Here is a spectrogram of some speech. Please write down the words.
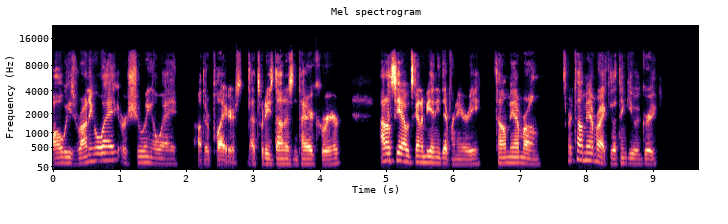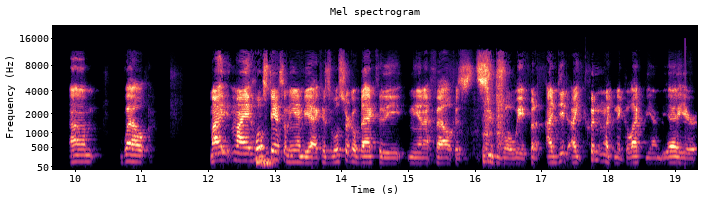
always running away or shooing away other players. That's what he's done his entire career. I don't see how it's going to be any different here. E. Tell me I'm wrong, or tell me I'm right, because I think you agree. um, well, my my whole stance on the NBA because we'll circle back to the the NFL because it's Super Bowl week, but I did I couldn't like neglect the NBA here.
